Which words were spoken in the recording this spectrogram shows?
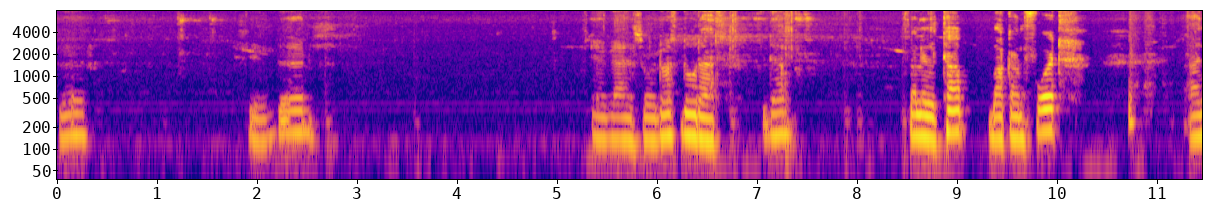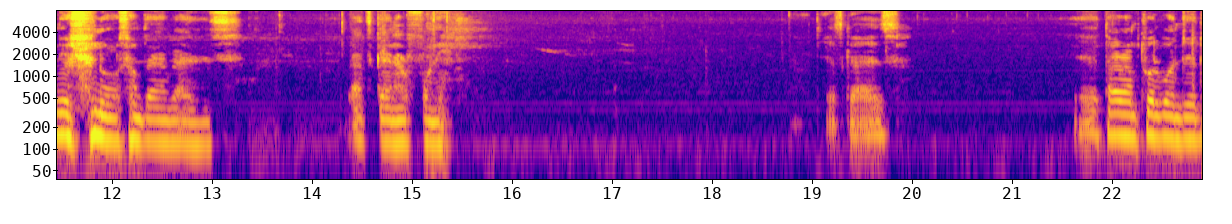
good. She's good. Yeah, guys, so just do that. See them? It's a little tap back and forth. And you should know sometimes, guys, that's kind of funny. Yes, guys. Yeah, Taram 1200.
